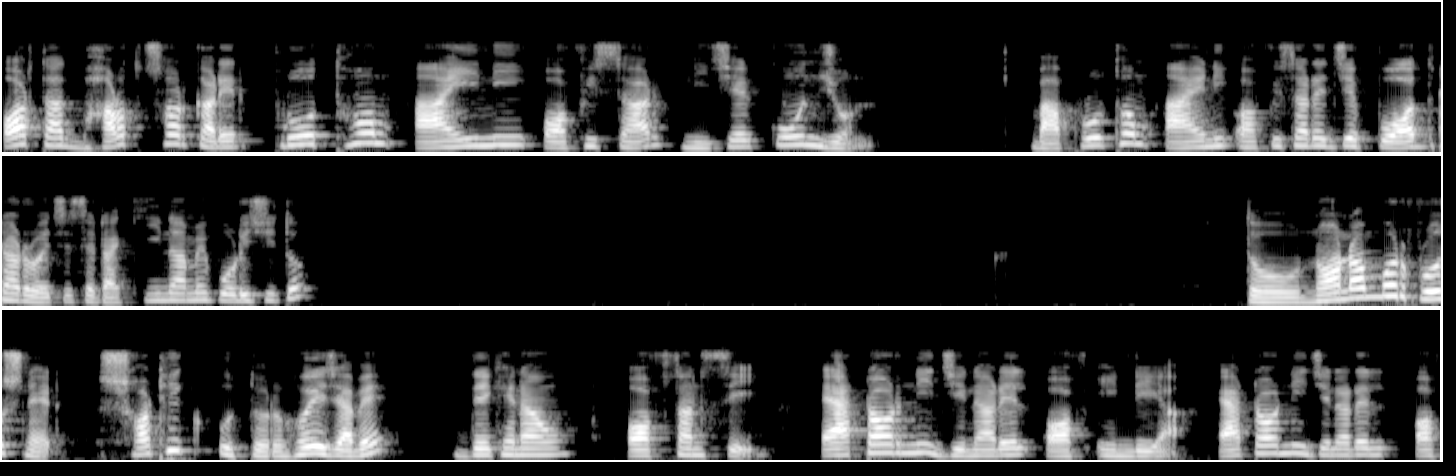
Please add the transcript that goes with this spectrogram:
অর্থাৎ ভারত সরকারের প্রথম আইনি অফিসার নিচের কোনজন? বা প্রথম আইনি অফিসারের যে পদটা রয়েছে সেটা কি নামে পরিচিত? তো ন নম্বর প্রশ্নের সঠিক উত্তর হয়ে যাবে, দেখে নাও option C, attorney general of India. Attorney general of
